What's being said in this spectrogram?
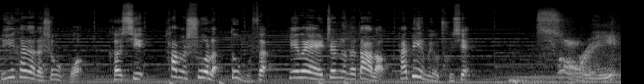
离开他的生活。可惜他们说了都不算，因为真正的大佬还并没有出现。Sorry.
